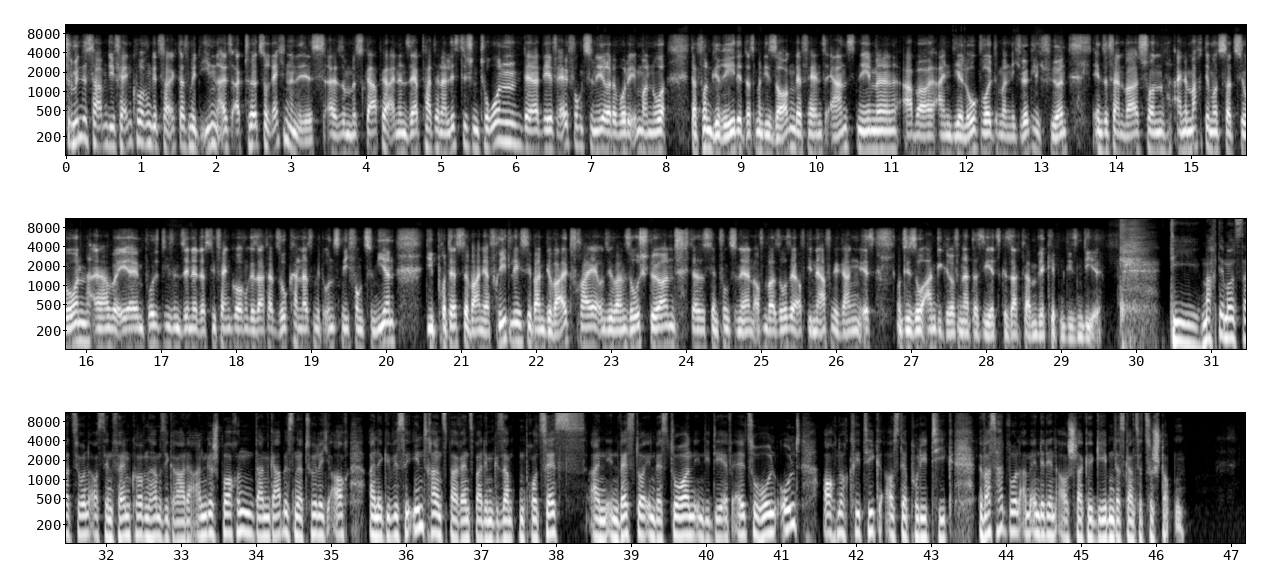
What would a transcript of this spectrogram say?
Zumindest haben die Fankurven gezeigt, dass mit ihnen als Akteur zu rechnen ist. Also es gab ja einen sehr paternalistischen Ton der DFL-Funktionäre. Da wurde immer nur davon geredet, dass man die Sorgen der Fans ernst nehme, aber einen Dialog wollte man nicht wirklich führen. Insofern war es schon eine Machtdemonstration, aber eher im positiven Sinne, dass die Fankurven gesagt hat, so kann das mit uns nicht funktionieren. Die Proteste waren ja friedlich, sie waren gewaltfrei und sie waren so störend, dass es den Funktionären offenbar so sehr auf die Nerven gegangen ist und sie so angegriffen hat, dass sie jetzt gesagt haben, wir kippen diesen Deal. Die Machtdemonstration aus den Fankurven haben Sie gerade angesprochen. Dann gab es natürlich auch eine gewisse Intransparenz bei dem gesamten Prozess, einen Investor, Investoren in die DFL zu holen und auch noch Kritik aus der Politik. Was hat wohl am Ende den Ausschlag gegeben, das Ganze zu stoppen?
